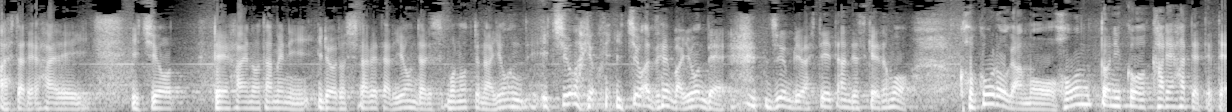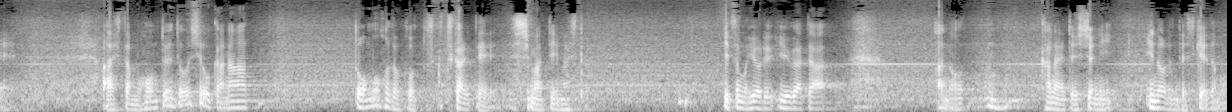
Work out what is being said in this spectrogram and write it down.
明日礼拝一応礼拝のためにいろいろ調べたり読んだりするものっていうのは読んで一応は 一応は全部は読んで準備はしていたんですけれども心がもう本当にこう枯れ果ててて明日も本当にどうしようかなと思うほどこう疲れてしまっていました。いつも夜夕方あの家内と一緒に祈るんですけれども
